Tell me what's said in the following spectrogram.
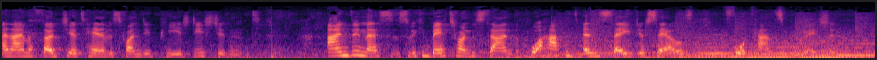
and I'm a third year Tenovus funded PhD student. I'm doing this so we can better understand what happens inside your cells before cancer progression.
